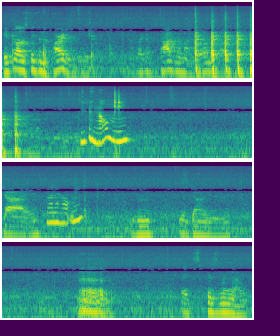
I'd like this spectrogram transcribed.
He fell asleep in the party, dude. I was like, I'm talking to my girl. I'm like, okay, whatever, dude. You can help me. Guy. You want to help me? Mm-hmm. This guy, man. Uh, it's fizzling out.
